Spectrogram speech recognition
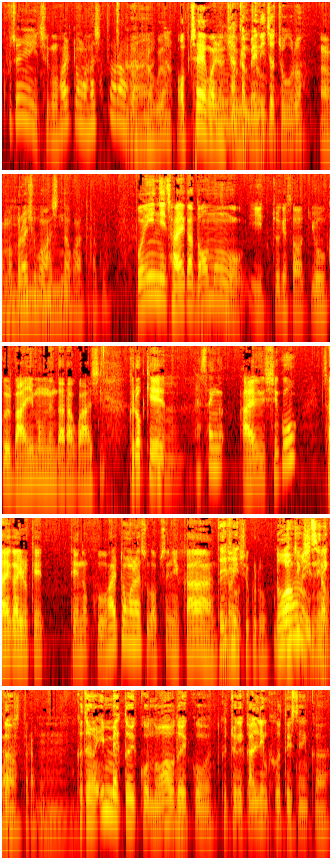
꾸준히 지금 활동을 하신다라고 아, 하더라고요. 음. 업체에 관련 약간 쪽으로. 매니저 쪽으로 어, 뭐 그런 식으로 음. 하신다고 하더라고요. 본인이 자기가 너무 이쪽에서 욕을 많이 먹는다라고 아시 그렇게 음. 생각 아시고 자기가 이렇게 대놓고 활동을 할 수가 없으니까 대신 이런 식으로 노하우는 있으니까. 하시더라고요. 음. 그들은 인맥도 있고 노하우도 있고 그쪽에 깔린 그것도 있으니까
